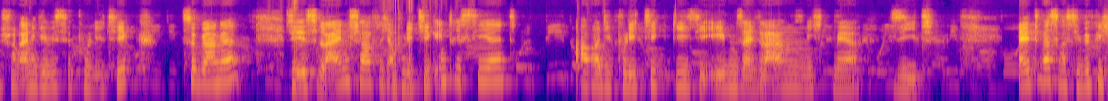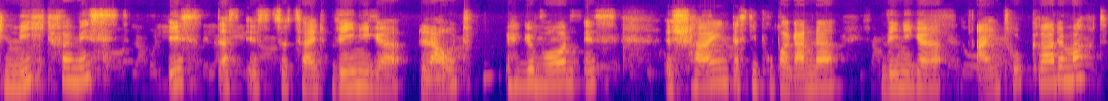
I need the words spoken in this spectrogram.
schon eine gewisse Politik zugange. Sie ist leidenschaftlich an Politik interessiert, aber die Politik, die sie eben seit langem nicht mehr sieht. Etwas, was sie wirklich nicht vermisst, ist, dass es zurzeit weniger laut geworden ist. Es scheint, dass die Propaganda weniger Eindruck gerade macht.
